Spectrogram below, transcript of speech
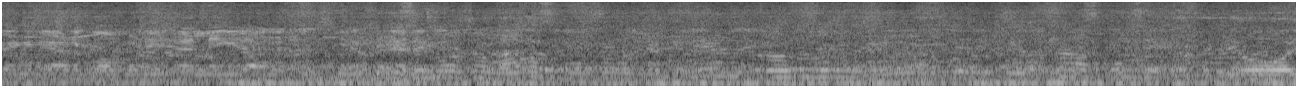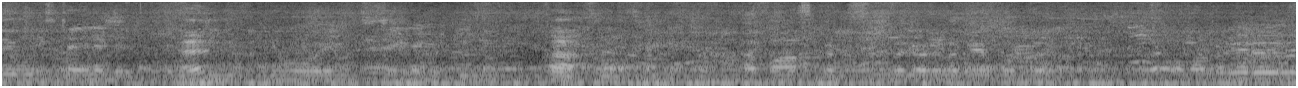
എങ്ങനെയാണ് കോമഡി അല്ലെങ്കിൽ ഹോളിവുഡ് സ്റ്റൈലായിട്ട് ഹോളിവുഡ് സ്റ്റൈലായിട്ട് പരിപാടികളൊക്കെ വളരെ ഒരു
